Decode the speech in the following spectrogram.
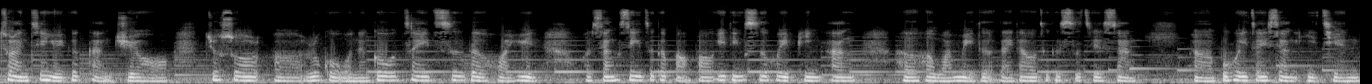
突然间有一个感觉哦，就说呃，如果我能够再一次的怀孕，我相信这个宝宝一定是会平安和很完美的来到这个世界上，啊，不会再像以前，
